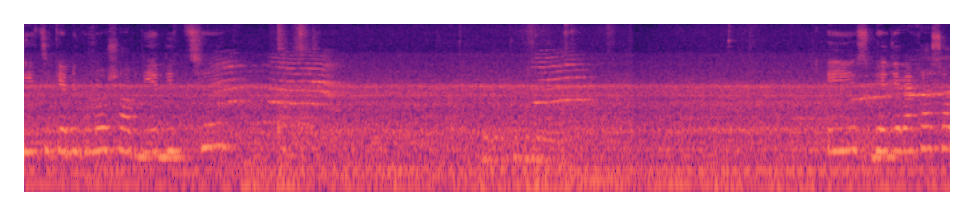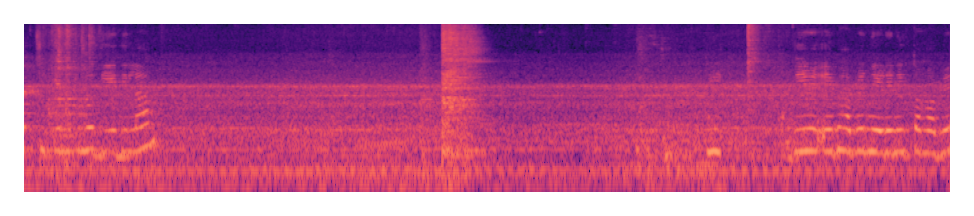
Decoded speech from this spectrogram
এই চিকেনগুলো সব দিয়ে দিচ্ছি। এই ভেজে রাখা সব চিকেনগুলো দিয়ে দিলাম। দিয়ে এভাবে নেড়ে নিতে হবে।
